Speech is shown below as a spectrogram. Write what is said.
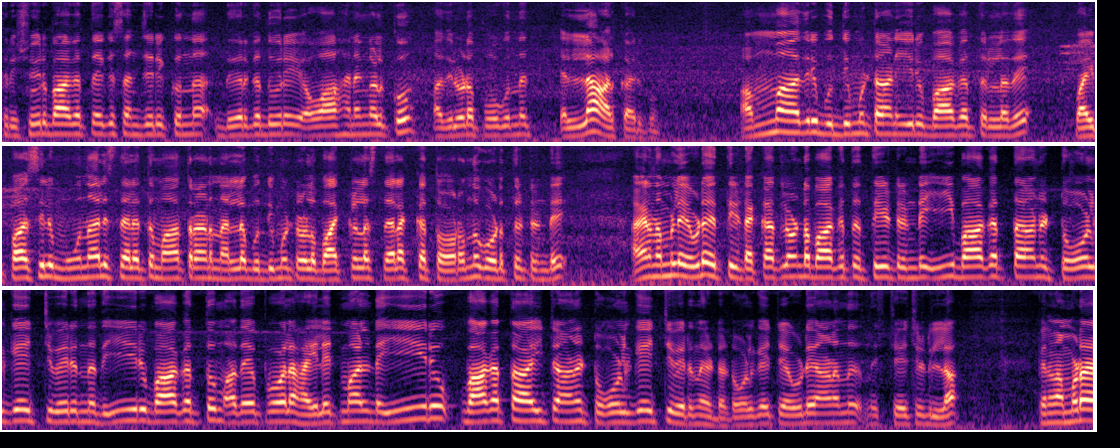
തൃശ്ശൂർ ഭാഗത്തേക്ക് സഞ്ചരിക്കുന്ന ദീർഘദൂര വാഹനങ്ങൾക്കും അതിലൂടെ പോകുന്ന എല്ലാ ആൾക്കാർക്കും അമ്മാതിരി ബുദ്ധിമുട്ടാണ് ഈ ഒരു ഭാഗത്തുള്ളത്. ബൈപ്പാസിൽ മൂന്നാൽ സ്ഥലത്ത് മാത്രമാണ് നല്ല ബുദ്ധിമുട്ടുള്ളൂ. ബാക്കിയുള്ള സ്ഥലമൊക്കെ തുറന്നു കൊടുത്തിട്ടുണ്ട്. അങ്ങനെ നമ്മൾ എവിടെ എത്തി? ഡെക്കാത്ലോണിന്റെ ഭാഗത്ത് എത്തിയിട്ടുണ്ട്. ഈ ഭാഗത്താണ് ടോൾ ഗേറ്റ് വരുന്നത്. ഈ ഒരു ഭാഗത്തും അതേപോലെ ഹൈലൈറ്റ് മാളിന്റെ ഈ ഒരു ഭാഗത്തായിട്ടാണ് ടോൾ ഗേറ്റ് വരുന്നത് കേട്ടോ. ടോൾ ഗേറ്റ് എവിടെയാണെന്ന് നിശ്ചയിച്ചിട്ടില്ല. പിന്നെ നമ്മുടെ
